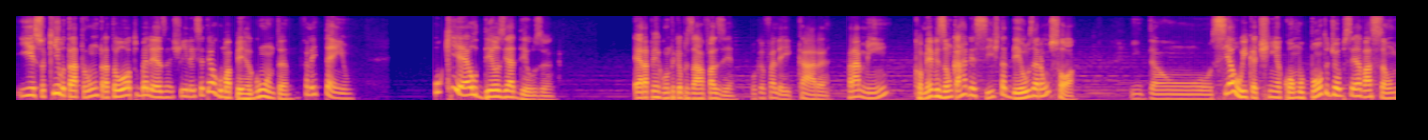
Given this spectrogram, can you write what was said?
Isso, aquilo, trata um, trata o outro, beleza. Chile, você tem alguma pergunta? Falei, tenho. O que é o deus e a deusa? Era a pergunta que eu precisava fazer. Porque eu falei, cara, para mim, com a minha visão kardecista, Deus era um só. Então, se a Wicca tinha como ponto de observação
